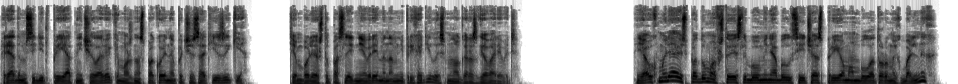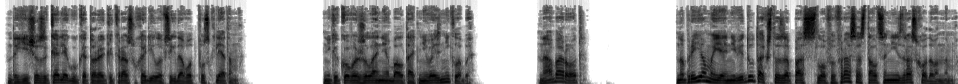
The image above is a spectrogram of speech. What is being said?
Рядом сидит приятный человек, и можно спокойно почесать языки. Тем более, что последнее время нам не приходилось много разговаривать. Я ухмыляюсь, подумав, что если бы у меня был сейчас прием амбулаторных больных, да еще за коллегу, которая как раз уходила всегда в отпуск летом, никакого желания болтать не возникло бы. Наоборот. Но приемы я не веду, так что запас слов и фраз остался неизрасходованным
